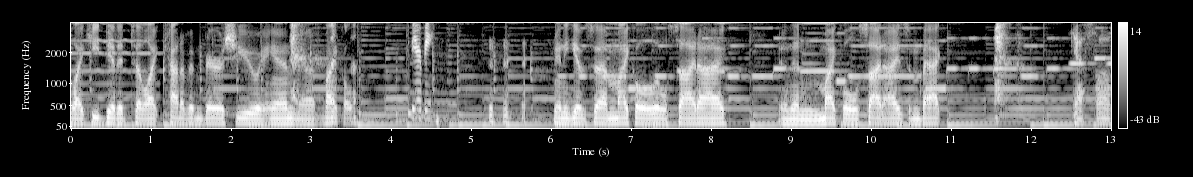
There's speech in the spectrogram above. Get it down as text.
like he did it to, like, kind of embarrass you and uh, Michael. BRB. and he gives uh, Michael a little side eye. And then Michael side eyes him back. yes, well,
